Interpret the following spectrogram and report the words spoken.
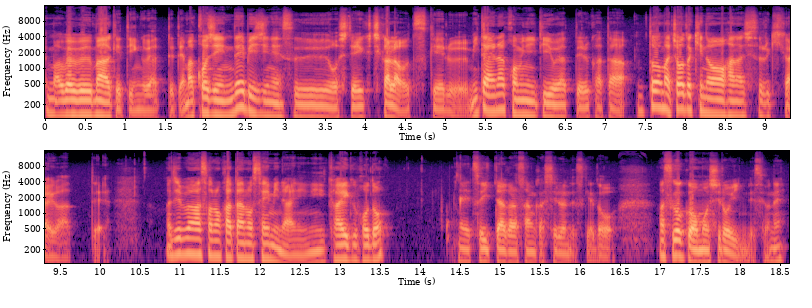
まあ、ウェブマーケティングをやってて、まあ、個人でビジネスをしていく力をつけるみたいなコミュニティをやってる方と、まあ、ちょうど昨日お話しする機会があって、まあ、自分はその方のセミナーに2回ほど、えー、ツイッターから参加してるんですけど、まあ、すごく面白いんですよね。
